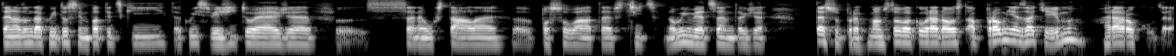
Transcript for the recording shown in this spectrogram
to je na tom takový to sympatický, takový svěží to je, že se neustále eh, posouváte vstříc novým věcem, takže to je super, mám z toho velkou radost a pro mě zatím hra roku teda.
